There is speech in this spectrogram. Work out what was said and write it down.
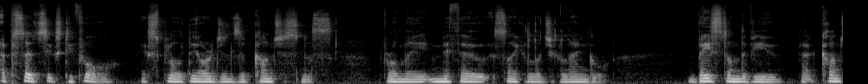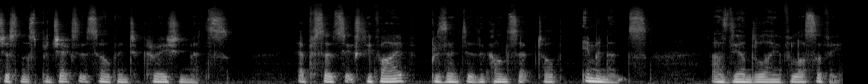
episode 64 explored the origins of consciousness from a mytho-psychological angle, based on the view that consciousness projects itself into creation myths. Episode 65 presented the concept of immanence as the underlying philosophy,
